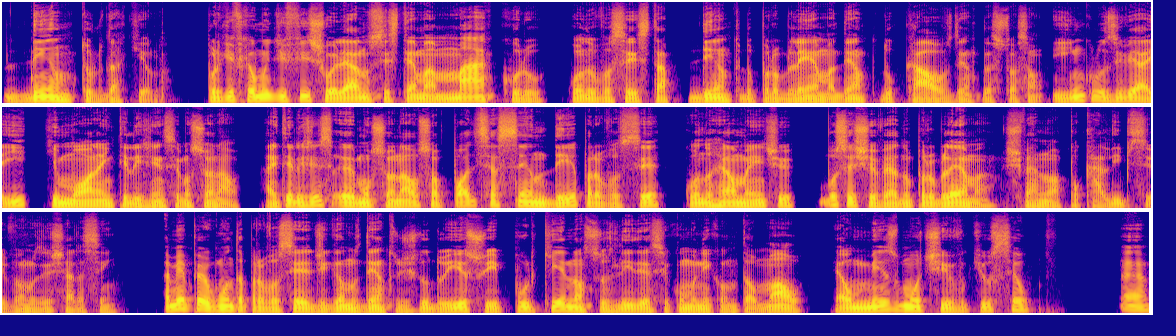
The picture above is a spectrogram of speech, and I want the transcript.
dentro daquilo. Porque fica muito difícil olhar no sistema macro quando você está dentro do problema, dentro do caos, dentro da situação. E inclusive é aí que mora a inteligência emocional. A inteligência emocional só pode se acender para você quando realmente você estiver no problema, estiver no apocalipse, vamos deixar assim. A minha pergunta para você, digamos, dentro de tudo isso e por que nossos líderes se comunicam tão mal, é o mesmo motivo que o seu. É,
